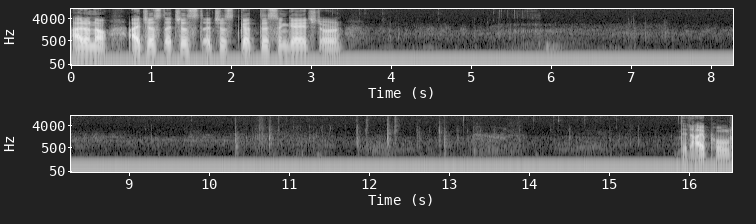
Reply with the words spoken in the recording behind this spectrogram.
I don't know. I just I just I just got disengaged or Did I pull?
